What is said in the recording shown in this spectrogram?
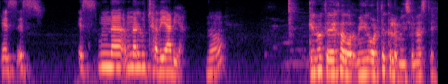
es, es, una, lucha diaria, ¿no? ¿Qué no te deja dormir ahorita que lo mencionaste?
